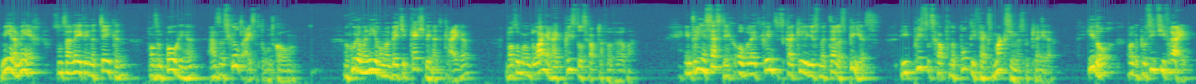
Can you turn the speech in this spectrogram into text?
Meer en meer stond zijn leven in het teken van zijn pogingen aan zijn schuldeisers te ontkomen. Een goede manier om een beetje cash binnen te krijgen was om een belangrijk priesterschap te vervullen. In 63 overleed Quintus Caecilius Metellus Pius, die het priesterschap van de Pontifex Maximus bekleedde. Hierdoor kwam de positie vrij.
